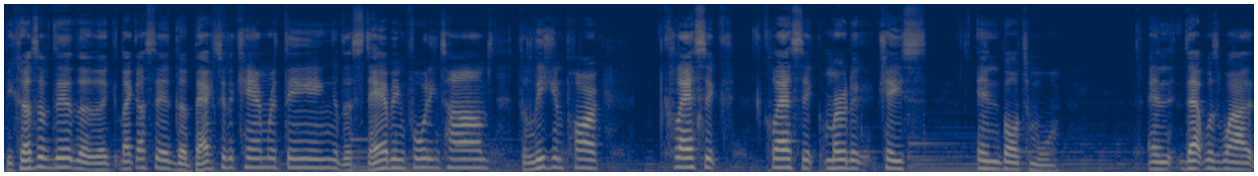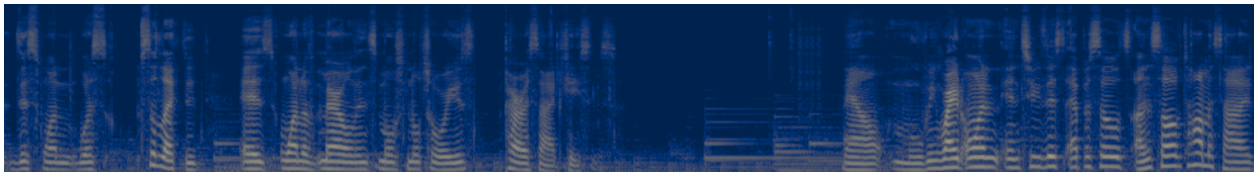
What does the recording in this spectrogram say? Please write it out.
because of the, the, the like i said the back to the camera thing the stabbing 40 times the Leakin Park classic classic murder case in baltimore. And that was why this one was selected as one of maryland's most notorious parricide cases. Now, moving right on into this episode's unsolved homicide,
